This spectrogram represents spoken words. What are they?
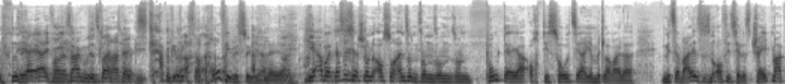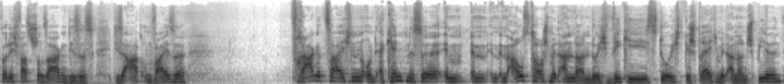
Ja, ja, ich wollte sagen, du Das bist war ein Text. abgewichster Profi bist du hier. na ja. Ja, aber das ist ja schon auch so ein, so, ein, so, ein, so, ein, so ein Punkt, der ja auch die Souls-Serie mittlerweile, mittlerweile ist es ein offizielles Trademark, würde ich fast schon sagen, dieses, diese Art und Weise, Fragezeichen und Erkenntnisse im, im, im Austausch mit anderen, durch Wikis, durch Gespräche mit anderen Spielen,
